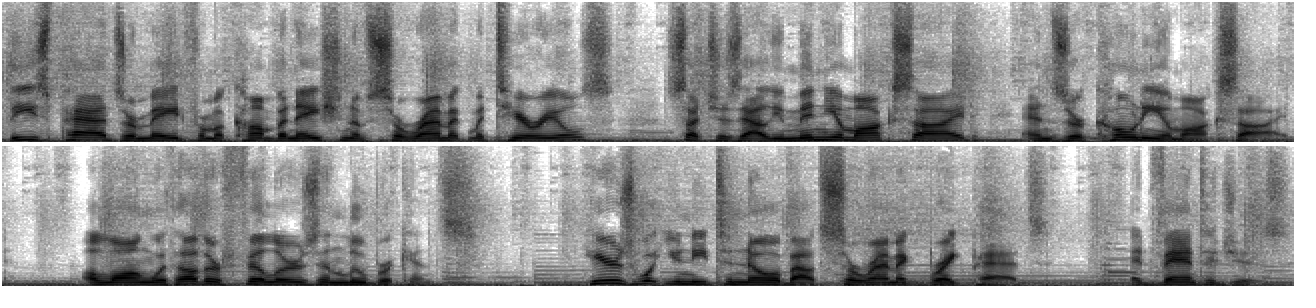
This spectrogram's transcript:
These pads are made from a combination of ceramic materials, such as aluminium oxide and zirconium oxide, along with other fillers and lubricants. Here's what you need to know about ceramic brake pads. Advantages.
